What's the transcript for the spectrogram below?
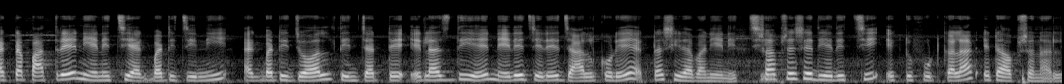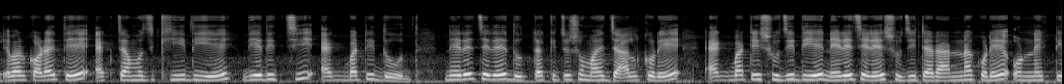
একটা পাত্রে নিয়ে নিচ্ছি এক বাটি চিনি এক বাটি জল, তিন চারটে এলাচ দিয়ে নেড়ে চেড়ে জাল করে একটা শিরা বানিয়ে নিচ্ছি। সবশেষে দিয়ে দিচ্ছি একটু ফুড কালার এটা অপশনাল এবার কড়াইতে এক চামচ ঘি দিয়ে দিয়ে দিচ্ছি এক বাটি দুধ। নেড়ে চেড়ে দুধটা কিছু সময় জাল করে এক বাটি সুজি দিয়ে নেড়ে চেড়ে সুজিটা রান্না করে অন্য একটি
